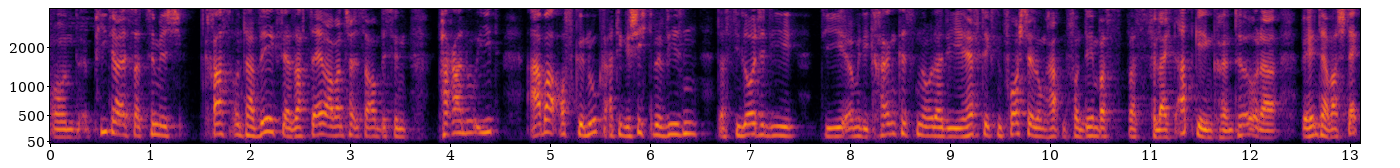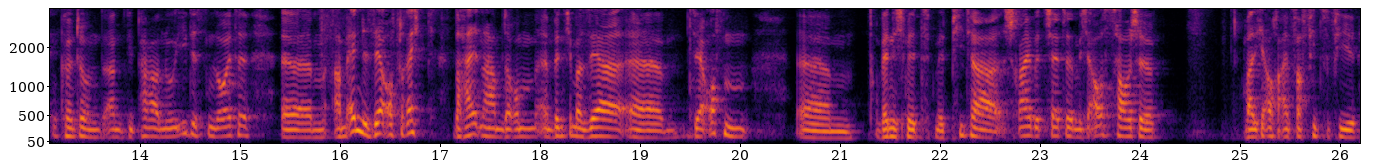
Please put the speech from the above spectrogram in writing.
Und Peter ist da ziemlich krass unterwegs. Er sagt selber, manchmal ist er auch ein bisschen paranoid, aber oft genug hat die Geschichte bewiesen, dass die Leute, die, die irgendwie die krankesten oder die heftigsten Vorstellungen hatten von dem, was, was vielleicht abgehen könnte oder wer hinter was stecken könnte und ähm, die paranoidesten Leute ähm, am Ende sehr oft recht behalten haben. Darum äh, bin ich immer sehr, äh, sehr offen, ähm, wenn ich mit, mit Peter schreibe, chatte, mich austausche weil ich auch einfach viel zu viel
